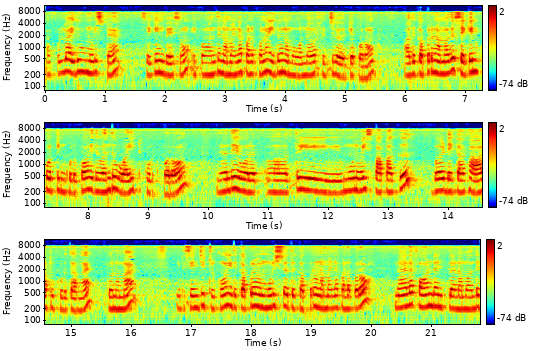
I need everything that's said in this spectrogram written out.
நான் ஃபுல்லாக இதுவும் முடிச்சிட்டேன். செகண்ட் பேஸும் இப்போ வந்து நம்ம என்ன பண்ண போனால் இதுவும் நம்ம ஒன் ஹவர் ஃப்ரிட்ஜில் வைக்க போகிறோம் அதுக்கப்புறம் நம்ம வந்து செகண்ட் கோட்டிங் கொடுப்போம். இது வந்து ஒயிட் கொடுக்க போகிறோம் இது வந்து ஒரு த்ரீ மூணு வயசு பாப்பாவுக்கு பர்த்டேக்காக ஆர்டர் கொடுத்தாங்க. இப்போ நம்ம இது செஞ்சிட்ருக்கோம். இதுக்கப்புறம் முடிச்சதுக்கப்புறம் நம்ம என்ன பண்ண போகிறோம் மேலே ஃபாண்டன்ட்டில் நம்ம வந்து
